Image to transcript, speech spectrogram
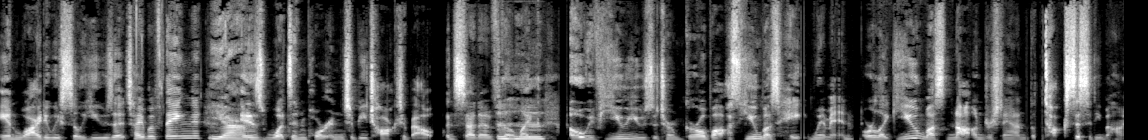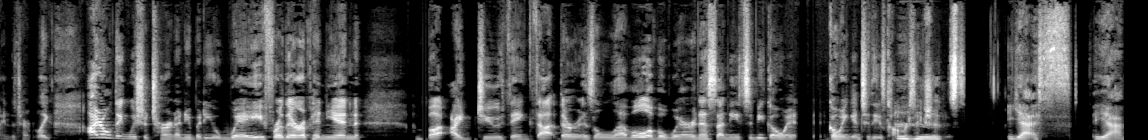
and why do we still use it type of thing? Yeah. Is what's important to be talked about instead of the mm-hmm. like, oh, if you use the term girl boss, you must hate women or like you must not understand the toxicity behind the term. Like, I don't think we should turn anybody away for their opinion. But I do think that there is a level of awareness that needs to be going going into these mm-hmm. conversations. Mm-hmm. Yes. Yeah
